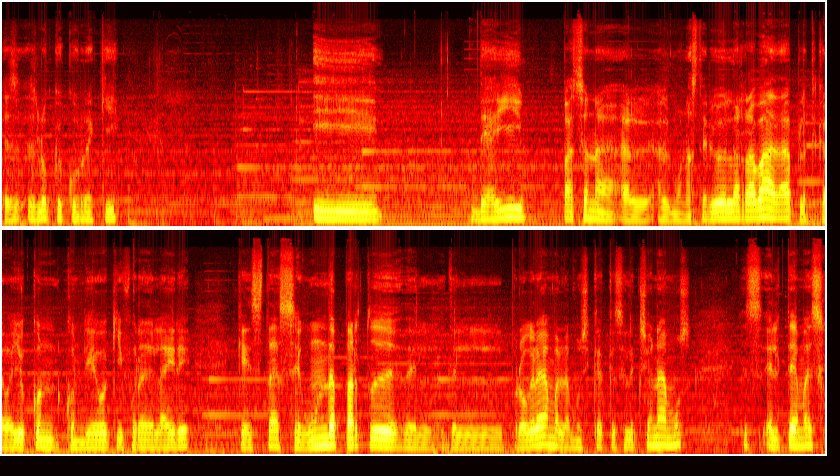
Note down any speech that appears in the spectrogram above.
Es, lo que ocurre aquí. Y de ahí pasan al, monasterio de la Rabada. Platicaba yo con, Diego aquí fuera del aire que esta segunda parte del, programa, la música que seleccionamos, el tema es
